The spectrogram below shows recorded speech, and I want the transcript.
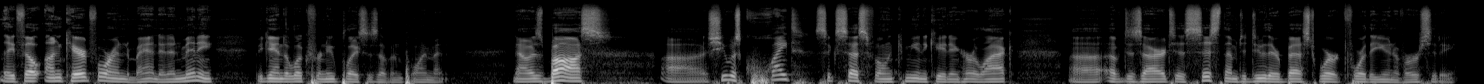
They felt uncared for and abandoned, and many began to look for new places of employment. Now, his boss, uh, she was quite successful in communicating her lack uh, of desire to assist them to do their best work for the university.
